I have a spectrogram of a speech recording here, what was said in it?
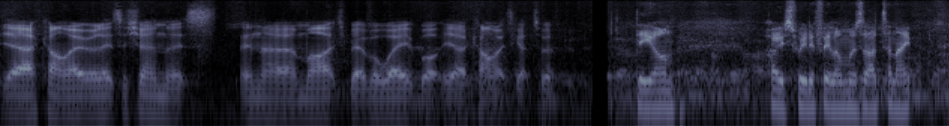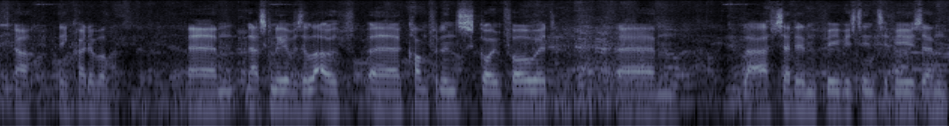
Yeah, I can't wait. Really, it's a shame that it's in uh, March, a bit of a wait, but yeah, I can't wait to get to it. Dion, how sweet a feeling was that tonight? Oh, incredible. Um, that's going to give us a lot of uh, confidence going forward. Um, like I've said in previous interviews, and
